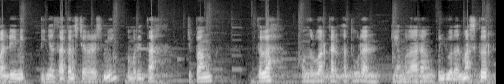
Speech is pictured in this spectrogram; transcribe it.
pandemik dinyatakan secara resmi, pemerintah Jepang telah mengeluarkan aturan yang melarang penjualan masker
